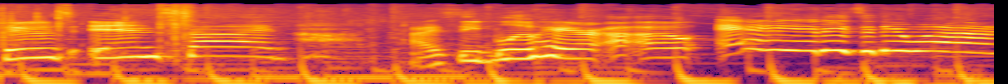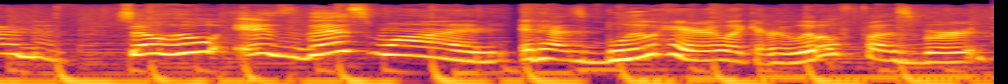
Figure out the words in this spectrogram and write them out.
Who's inside? I see blue hair. Uh-oh. Hey, it is a new one. So who is this one? It has blue hair like our little Fuzzbert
